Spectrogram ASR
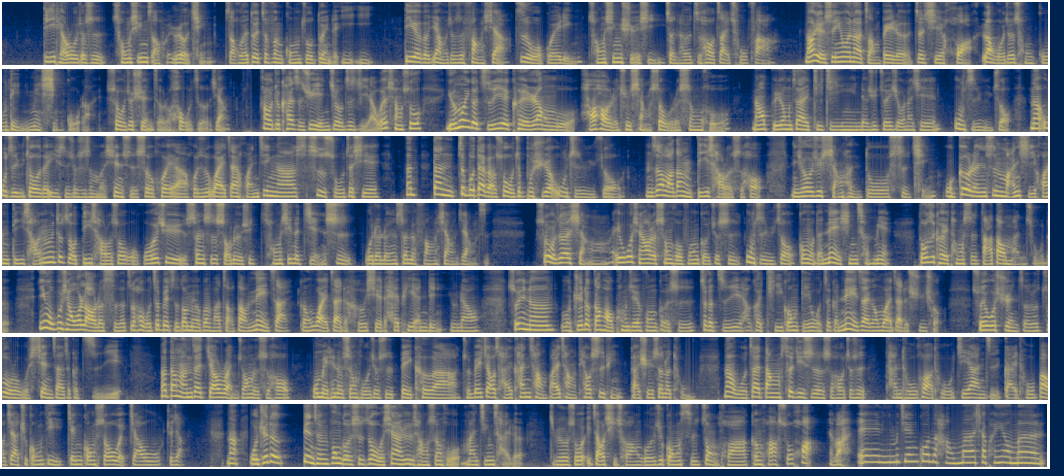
第一条路就是重新找回热情，找回对这份工作对你的意义。第二个，要么就是放下自我归零，重新学习整合之后再出发。然后也是因为那长辈的这些话，让我就从谷底里面醒过来，所以我就选择了后者。这样，那我就开始去研究自己啊，我在想说有没有一个职业可以让我好好的去享受我的生活。然后不用再汲汲营营的去追求那些物质宇宙。那物质宇宙的意思就是什么现实社会啊，或者是外在环境啊、世俗这些。那但这不代表说我就不需要物质宇宙，你知道吗？当你低潮的时候，你就会去想很多事情。我个人是蛮喜欢低潮，因为就只有低潮的时候，我我会去深思熟虑，去重新的检视我的人生的方向，这样子。所以我就在想啊，诶，我想要的生活风格就是物质宇宙跟我的内心层面。都是可以同时达到满足的，因为我不想我老了死了之后，我这辈子都没有办法找到内在跟外在的和谐的 happy ending，you know？所以呢，我觉得刚好空间风格师这个职业，它可以提供给我这个内在跟外在的需求，所以我选择了做了我现在这个职业。那当然，在教软装的时候，我每天的生活就是备课啊，准备教材、看场、摆场、挑视频、改学生的图。那我在当设计师的时候，就是。谈图、画图、接案子、改图、报价、去工地监工、收尾、交屋，就这样。那我觉得变成风格师之后，我现在日常生活蛮精彩的。就比如说一早起床，我会去公司种花，跟花说话，对吧？哎，你们今天过得好吗，小朋友们？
